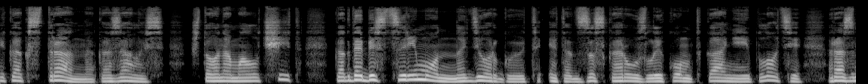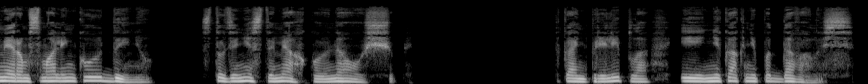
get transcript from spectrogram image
И как странно казалось, что она молчит, когда бесцеремонно дергают этот заскорузлый ком ткани и плоти размером с маленькую дыню, студенисто-мягкую на ощупь. Ткань прилипла и никак не поддавалась.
